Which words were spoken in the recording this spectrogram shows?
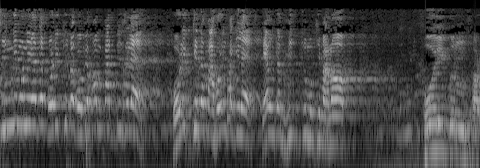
চিংগিমুনিয়ে যে পৰীক্ষিতক অভিসম্পাদ দিছিলে পৰীক্ষিতে পাহৰি থাকিলে তেওঁ যে মৃত্যুমুখী মানৱ। বৈকুণ্ঠৰ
